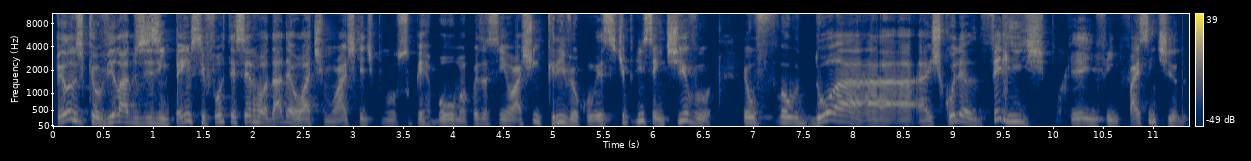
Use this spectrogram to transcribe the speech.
pelos que eu vi lá dos desempenhos, se for terceira rodada é ótimo. Acho que é tipo Super Bowl, uma coisa assim. Eu acho incrível. Com esse tipo de incentivo, eu, eu dou a, a, a escolha feliz, porque, enfim, faz sentido.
